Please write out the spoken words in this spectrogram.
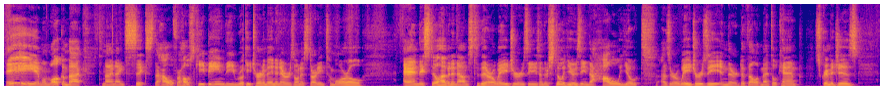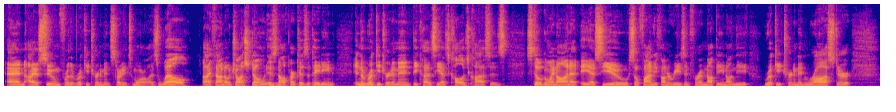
Hey, everyone, welcome back to 996 The Howl for housekeeping. The rookie tournament in Arizona is starting tomorrow, and they still haven't announced their away jerseys, and they're still using the Howl Yote as their away jersey in their developmental camp scrimmages, and I assume for the rookie tournament starting tomorrow as well. I found out Josh Doan is not participating in the rookie tournament because he has college classes still going on at ASU. So finally found a reason for him not being on the rookie tournament roster.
